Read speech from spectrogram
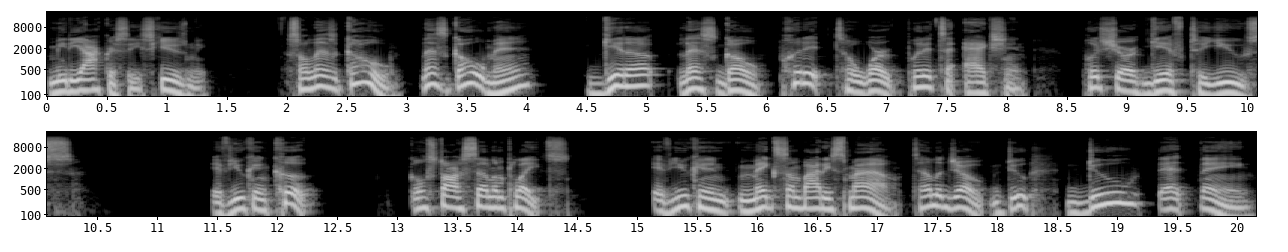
Mediocrity, excuse me. So let's go. Let's go, man. Get up. Let's go. Put it to work. Put it to action. Put your gift to use. If you can cook, go start selling plates. If you can make somebody smile, tell a joke. Do do that thing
